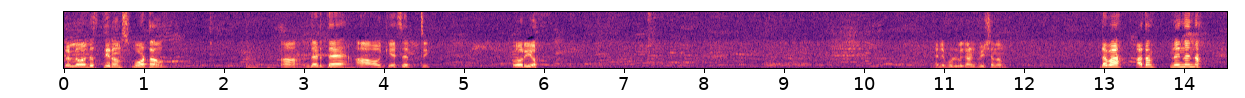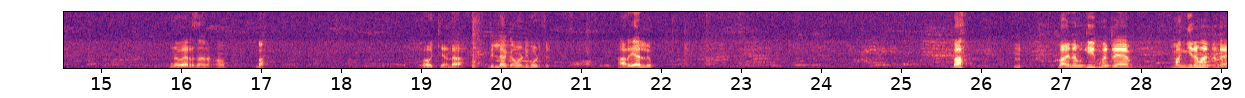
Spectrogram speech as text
ഇതെല്ലാം എന്റെ സ്ഥിരം സ്പോട്ടാണ് ആ എന്താ അടുത്തേ ആ ഓക്കെ സെറ്റ് ഓറിയോ അതിന് ഫുള്ള് കൺഫ്യൂഷനാണ് എന്താ വാ അതം എന്നാ എന്നാ എന്നാ വേറെ സാധനം. ആ വാ. ഓക്കെ ഉണ്ടാ ബില്ലാക്കാൻ വേണ്ടി കൊടുത്ത്. അറിയാമല്ലോ ബാ വാ നമുക്ക് മറ്റേ മങ്കിനെ മാറ്റണ്ടേ?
